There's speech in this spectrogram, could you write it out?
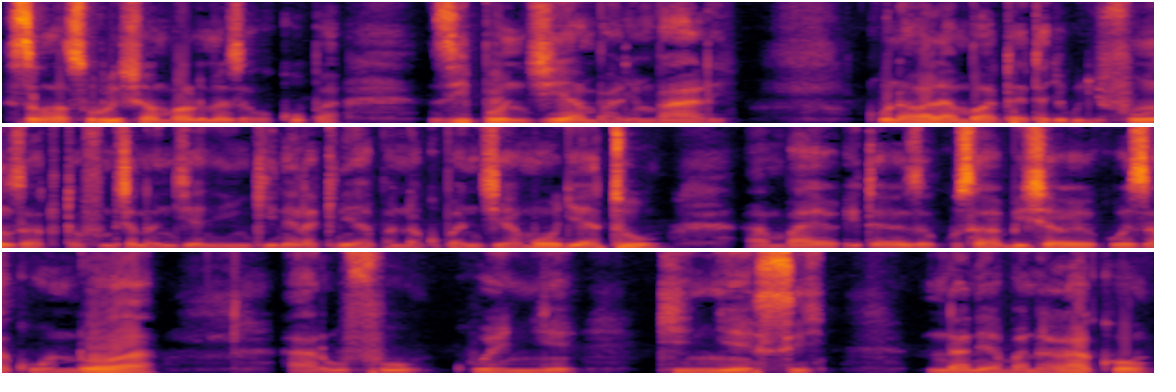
Sasa kuna suluhisho ambalo nimeweza kukupa zipo njia mbalimbali kuna wale ambao watahitaji kujifunza tutafundisha na njia nyingine lakini hapa nakupa njia moja tu ambayo itaweza kusababisha wewe kuweza kuondoa harufu kwenye kinyesi ndani ya banda lako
